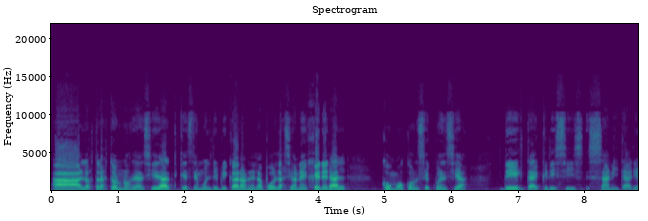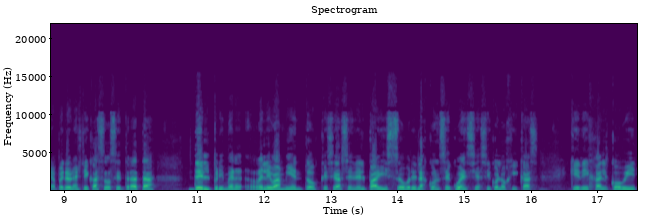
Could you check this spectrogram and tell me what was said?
a los trastornos de ansiedad que se multiplicaron en la población en general como consecuencia de esta crisis sanitaria. Pero en este caso se trata del primer relevamiento que se hace en el país sobre las consecuencias psicológicas que deja el COVID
